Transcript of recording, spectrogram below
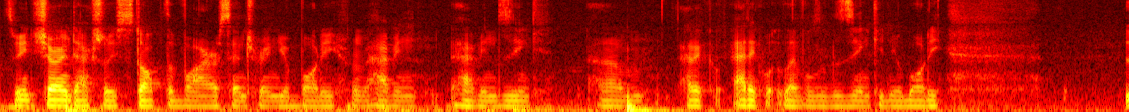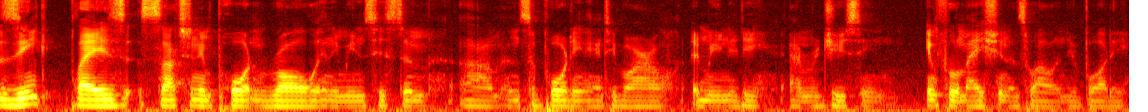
it's been shown to actually stop the virus entering your body from having having zinc um, adequate, adequate levels of zinc in your body. Zinc plays such an important role in the immune system um, and supporting antiviral immunity and reducing inflammation as well in your body.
